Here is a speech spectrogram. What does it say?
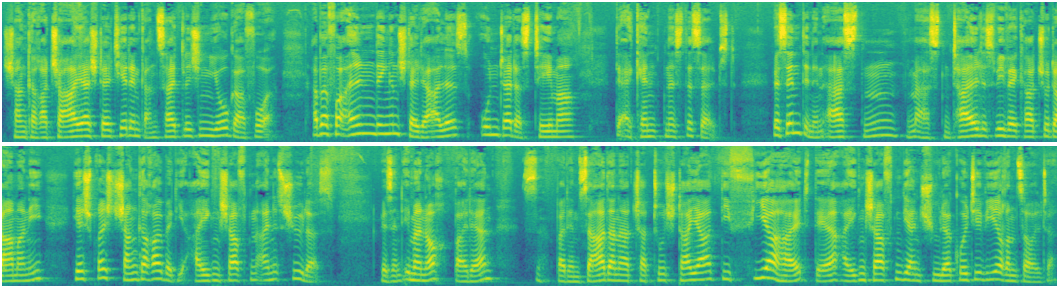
Shankaracharya stellt hier den ganzheitlichen Yoga vor. Aber vor allen Dingen stellt er alles unter das Thema der Erkenntnis des Selbst. Wir sind in den ersten, im ersten Teil des Vivekachudamani. Hier spricht Shankara über die Eigenschaften eines Schülers. Wir sind immer noch bei, der, bei dem Sadhana Chatushtaya, die Vierheit der Eigenschaften, die ein Schüler kultivieren sollte.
